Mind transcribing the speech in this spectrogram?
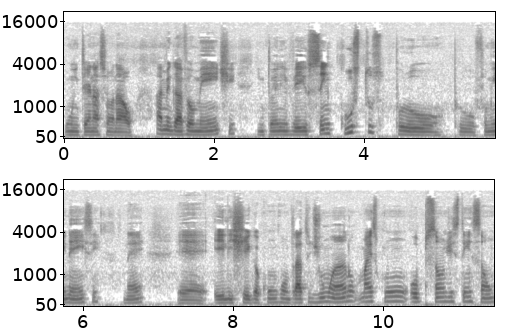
o Internacional amigavelmente, então ele veio sem custos pro, pro Fluminense, né? É, ele chega com um contrato de um ano, mas com opção de extensão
